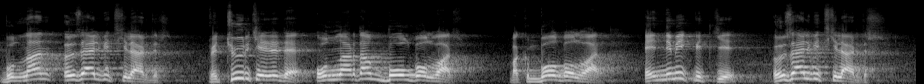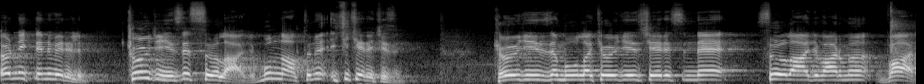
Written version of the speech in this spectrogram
bulunan özel bitkilerdir. Ve Türkiye'de de onlardan bol bol var. Bakın bol bol var. Endemik bitki özel bitkilerdir. Örneklerini verelim. Köyceğiz'de sığıl ağacı. Bunun altını iki kere çizin. Köyceğiz'de Muğla Köyceğiz çevresinde sığıl ağacı var mı? Var.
